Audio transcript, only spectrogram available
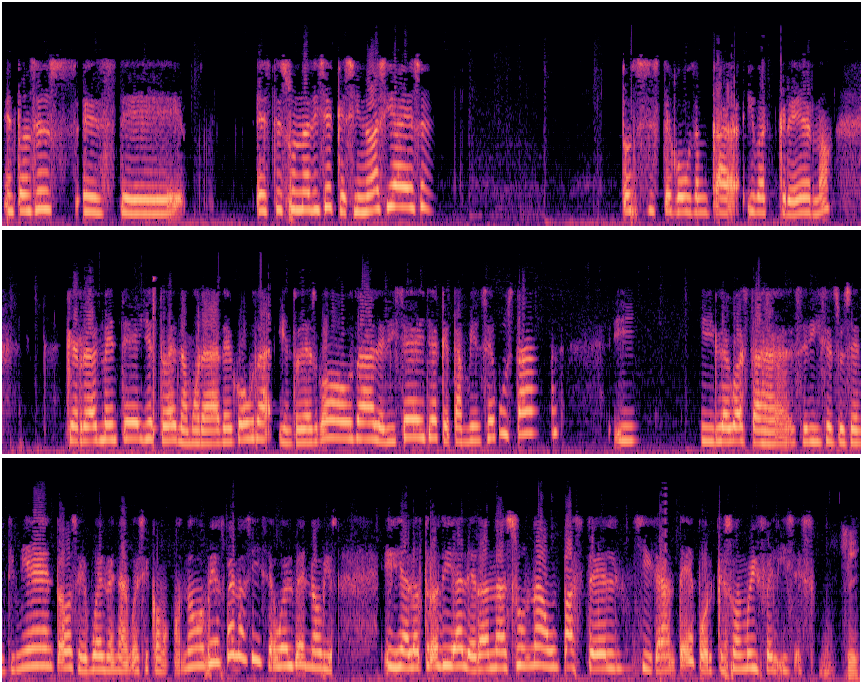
Entonces, este, este Suna dice que si no hacía eso, entonces este Gouda nunca iba a creer, ¿no? Que realmente ella estaba enamorada de Gouda y entonces Gouda le dice a ella que también se gustan y, y luego hasta se dicen sus sentimientos, se vuelven algo así como novios, bueno sí, se vuelven novios. Y al otro día le dan a Suna un pastel gigante porque son muy felices. Sí,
